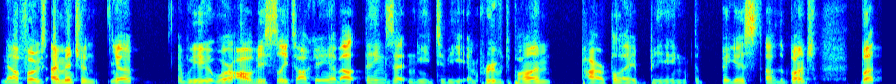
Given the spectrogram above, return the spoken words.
Now, folks, I mentioned, you know, we were obviously talking about things that need to be improved upon, power play being the biggest of the bunch, but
